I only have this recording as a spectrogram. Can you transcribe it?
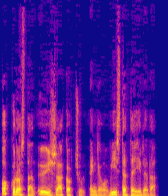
Akkor aztán ő is rákapcsol, engem a víz tetejére ránt,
